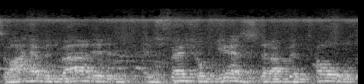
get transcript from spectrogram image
So I have invited a special guest that I've been told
